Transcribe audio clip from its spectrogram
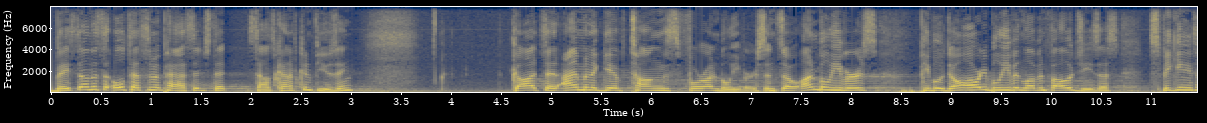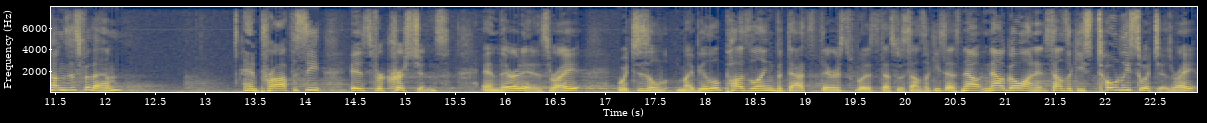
based on this Old Testament passage that sounds kind of confusing, God said, I'm going to give tongues for unbelievers. And so, unbelievers, people who don't already believe in love and follow Jesus, speaking in tongues is for them. And prophecy is for Christians. And there it is, right? Which is a, might be a little puzzling, but that's, there's what that's what it sounds like he says. Now, now go on. It sounds like he's totally switches, right?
